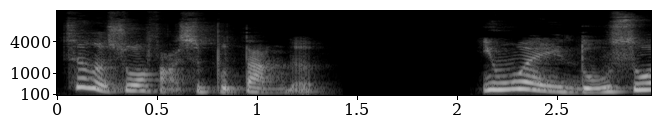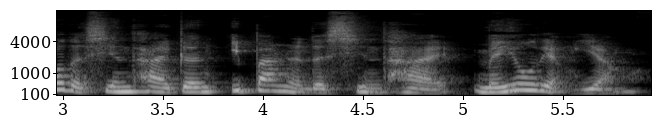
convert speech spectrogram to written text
这个说法是不当的，因为卢梭的心态跟一般人的心态没有两样。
